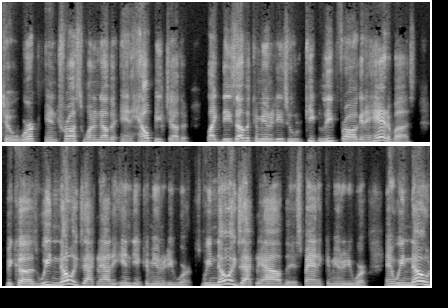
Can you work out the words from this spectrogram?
to work and trust one another and help each other like these other communities who keep leapfrogging ahead of us because we know exactly how the Indian community works. We know exactly how the Hispanic community works. And we know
